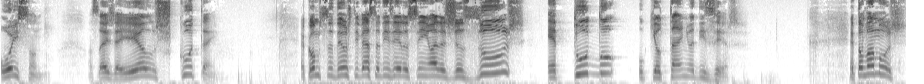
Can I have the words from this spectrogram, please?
ouçam-no. Ou seja, a ele escutem. É como se Deus estivesse a dizer assim: Olha, Jesus é tudo o que eu tenho a dizer. Então vamos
